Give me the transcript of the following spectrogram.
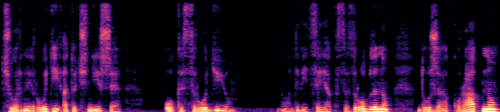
Чорний родій, а точніше, окис родію. О, дивіться, як все зроблено, дуже акуратно.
